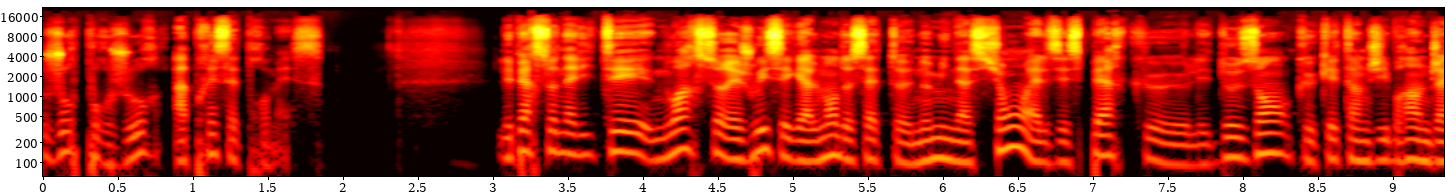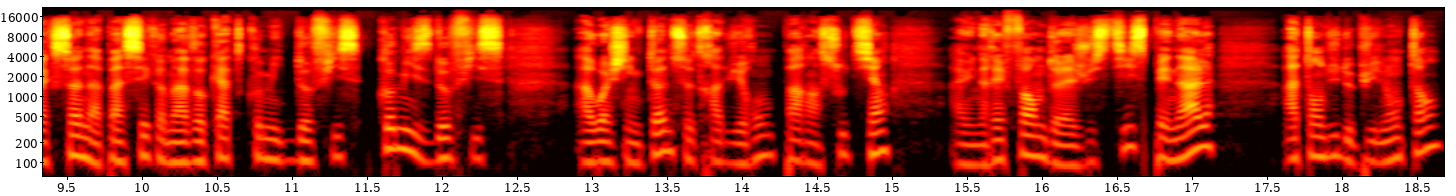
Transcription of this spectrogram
jour pour jour après cette promesse. Les personnalités noires se réjouissent également de cette nomination. Elles espèrent que les deux ans que Ketanji Brown Jackson a passé comme avocate commise d'office à Washington se traduiront par un soutien à une réforme de la justice pénale attendue depuis longtemps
